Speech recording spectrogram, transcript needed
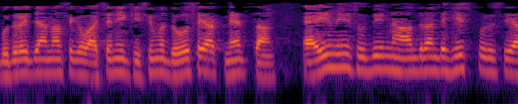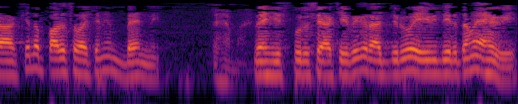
බුදුරජාණන් වහන්සේගේ වචනේ කිසිම දෝෂයක් නැත්නම් ඇයි මේ සුදින් ආන්දරන්ට හිස් පුරුෂයා කියලා පරස වචනෙන් බැන්නේ? එහෙමයි. දැන් හිස් පුරුෂයා කියප එක රජ්ජුරුව ඒ විදිහට තමයි ඇහුවේ.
